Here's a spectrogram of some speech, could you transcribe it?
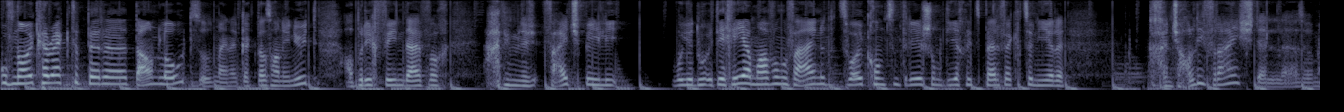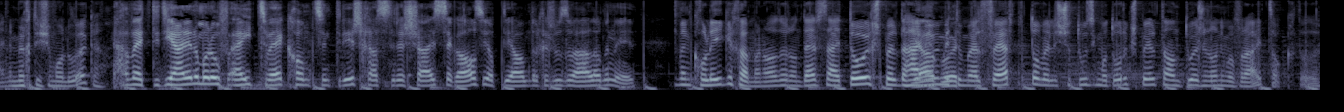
auf neue Charakter per äh, Download. Also, ich meine, gegen das habe ich nichts. Aber ich finde einfach, äh, bei einem Fightspiel, wo du dich eh am Anfang auf ein oder zwei konzentrierst, um die ein bisschen zu perfektionieren, kannst du alle freistellen. Also, ich meine, möchtest du mal schauen? Ja, wenn du dich auch nicht nur auf ein, zwei konzentrierst, kann es dir scheißegal sein, ob die anderen kannst auswählen oder nicht. Wenn Kollegen kommen, oder? Und er sagt, du, ich spiele daheim Ja, mehr mit dem Alferto, weil ich schon tausendmal durchgespielt habe und du hast ihn noch nicht mal freizockt, oder?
